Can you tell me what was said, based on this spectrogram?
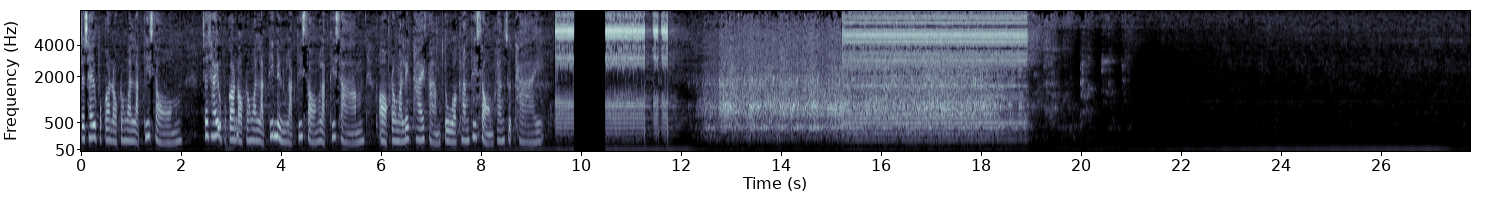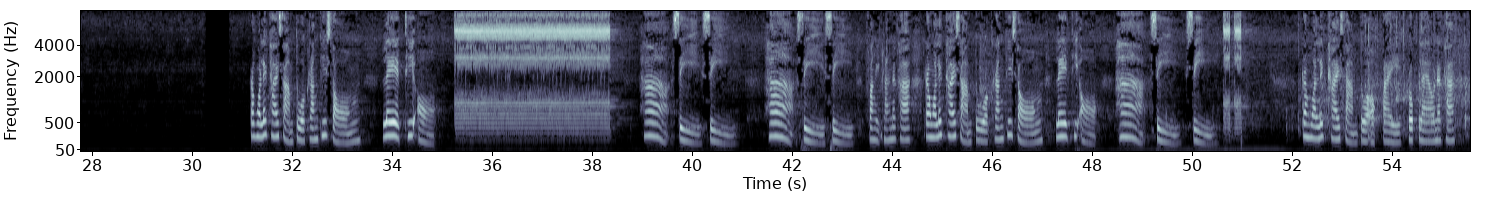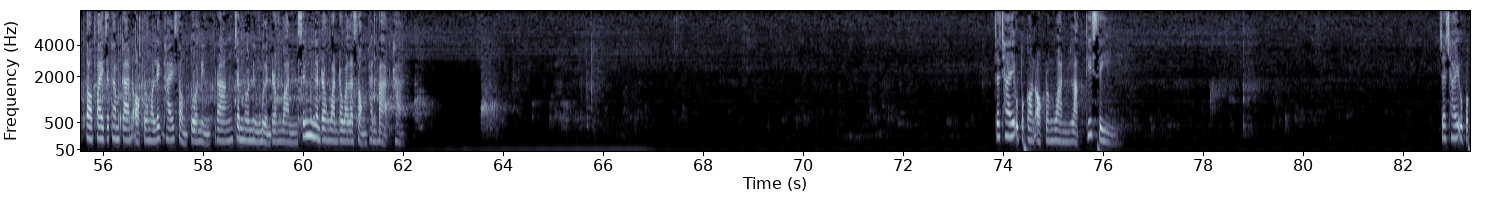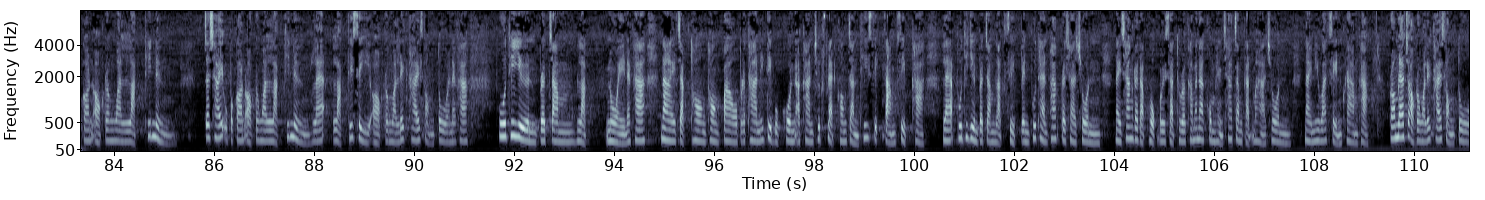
จะใช้อุปกรณ์ออกรางวัลหลักที่สองจะใช้อุปกรณ์ออกรางวัลหลักที่หนึ่งหลักที่สองหลักที่สามออกรางวัลเลขท้ายสามตัว ครั้งที่สองครั้งสุดท้าย รางวัลเลขท้ายสามตัวครั้งที่สอง เลขที่ออกห้าสี่สี่ห้าสี่สี่ฟังอีกครั้งนะคะ รางวัลเลขท้ายสามตัวครั้งที่สอง เลขที่ออกห้าสี่สี่รางวัลเลขท้ายสามตัวออกไปครบแล้วนะคะ ต่อไปจะทำการออกรางวัลเลขท้ายสองตัวหนึ่งครั้งจำนวนหนึ่งหมื่นรางวัล ซึ่งมีเงินรางวัลรางวัลละสองพันบาทค่ะ จะใช้อุปกรณ์ออกรางวัลหลักที่สี่จะใช้อุปกรณ์ออกรางวัลหลักที่หนึ่ง จะใช้อุปกรณ์ออกรางวัลหลักที่หนึ่งและหลักที่สี่ออกรางวัลเลขท้ายสองตัวนะคะ ผู้ที่ยืนประจำหลักหน่วยนะคะ นายจักรทองทองเปาประธานนิติบุคคล อาคารชุดแฟลตคลองจันทร์ที่30 ค่ะ และผู้ที่ยืนประจำหลักสิบเป็นผู้แทนภาคประชาชน ในช่างระดับ 6 บริษัทโทรคมนาคมแห่งชาติจำกัดมหาชนนายนิวัฒน์เสนครามค่ะ พร้อมแล้วจะออกรางวัลเลขท้าย 2 ตัว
